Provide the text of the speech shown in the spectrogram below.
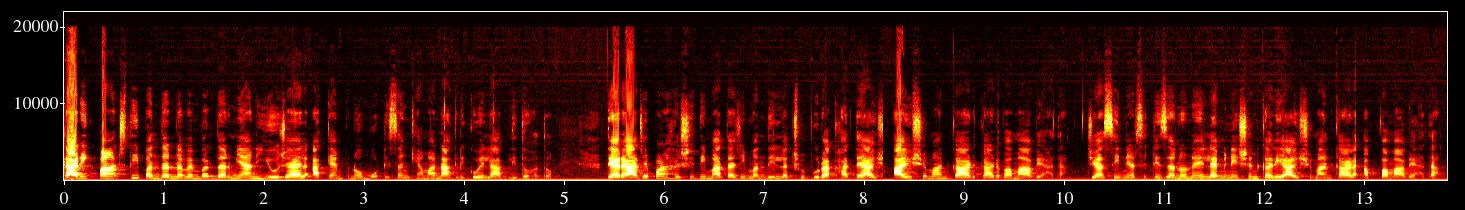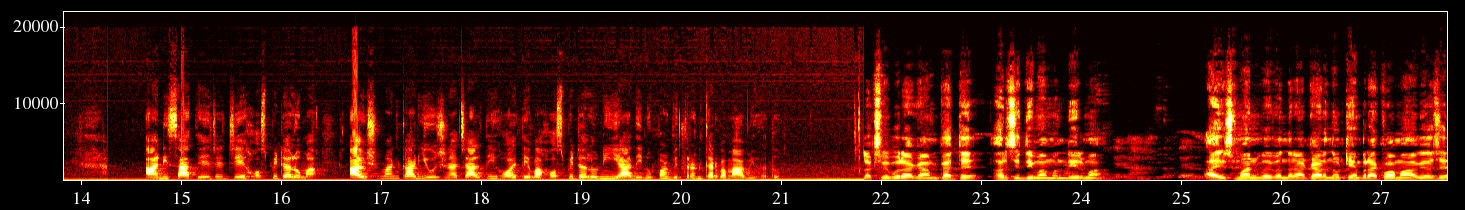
તારીખ પાંચથી પંદર નવેમ્બર દરમિયાન યોજાયેલ આ કેમ્પનો મોટી સંખ્યામાં નાગરિકોએ લાભ લીધો હતો. ત્યારે આજે પણ હશીદી માતાજી મંદિર લક્ષ્મીપુરા ખાતે આયુષ- આયુષ્યમાન કાર્ડ કાઢવામાં આવ્યા હતા, જ્યાં સિનિયર સિટીઝનોને લેમિનેશન કરી આયુષ્યમાન કાર્ડ આપવામાં આવ્યા હતા. આની સાથે જ જે હોસ્પિટલોમાં આયુષ્યમાન કાર્ડ યોજના ચાલતી હોય તેવા હોસ્પિટલોની યાદીનું પણ વિતરણ કરવામાં આવ્યું હતું. લક્ષ્મીપુરા ગામ ખાતે હરસિદ્ધિમાં મંદિરમાં આયુષ્માન વંદના કાર્ડનો કેમ્પ રાખવામાં આવ્યો છે.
